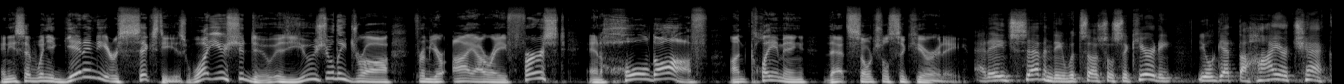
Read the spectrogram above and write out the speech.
And he said, when you get into your 60s, what you should do is usually draw from your IRA first and hold off on claiming that Social Security. At age 70 with Social Security, you'll get the higher check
